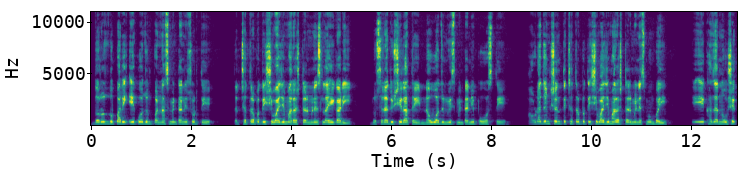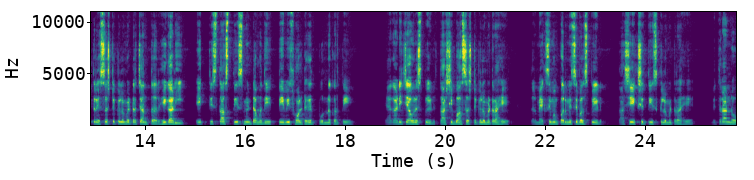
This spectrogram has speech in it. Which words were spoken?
दररोज दुपारी एक वाजून पन्नास मिनिटांनी सोडते तर छत्रपती शिवाजी महाराज टर्मिनसला ही गाडी दुसऱ्या दिवशी रात्री नऊ वाजून वीस मिनिटांनी पोहोचते. हावडा जंक्शन ते छत्रपती शिवाजी महाराज टर्मिनस मुंबई हे एक हजार नऊशे त्रेसष्ट किलोमीटरच्या अंतर ही गाडी एकतीस तास तीस मिनिटामध्ये तेवीस हॉल्ट घेत पूर्ण करते. या गाडीची ॲव्हरेज स्पीड ताशी बासष्ट किलोमीटर आहे तर मॅक्सिमम परमिसिबल स्पीड ताशी एकशे तीस किलोमीटर आहे. मित्रांनो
